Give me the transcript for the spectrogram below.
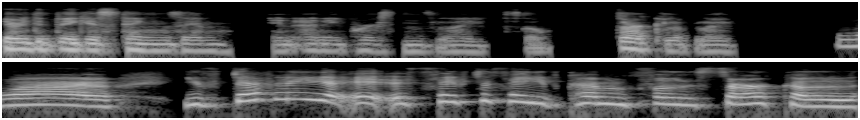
They're the biggest things in in any person's life. So circle of life. Wow, you've definitely, it's safe to say you've come full circle,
